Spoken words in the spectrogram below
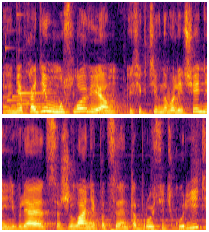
Необходимым условием эффективного лечения является желание пациента бросить курить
